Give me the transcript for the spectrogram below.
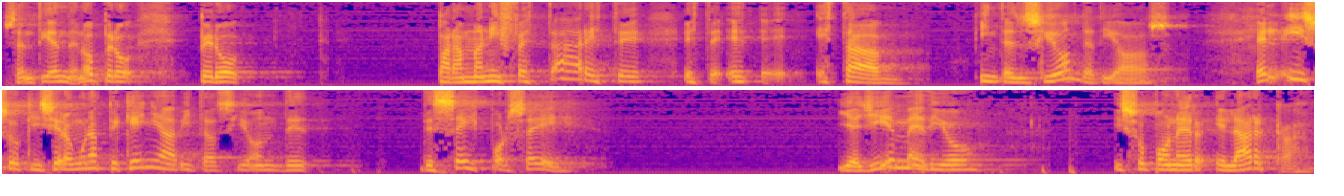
¿Se entiende? ¿no? Pero, pero para manifestar este, este, e, e, esta intención de Dios, Él hizo que hicieran una pequeña habitación de, de seis por seis. Y allí en medio hizo poner el arca,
